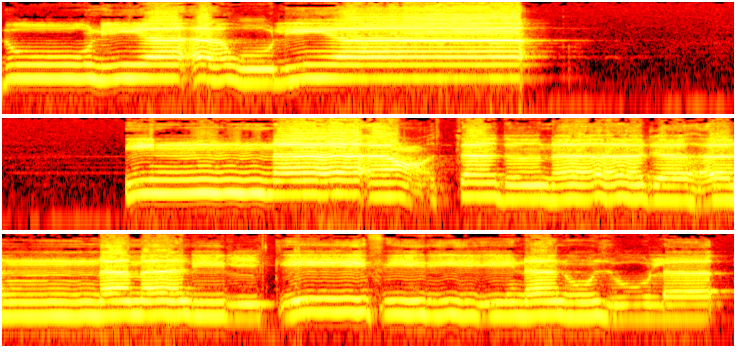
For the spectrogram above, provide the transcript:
دوني أولياء إنا أعتدنا جهنم للكافرين نزلا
